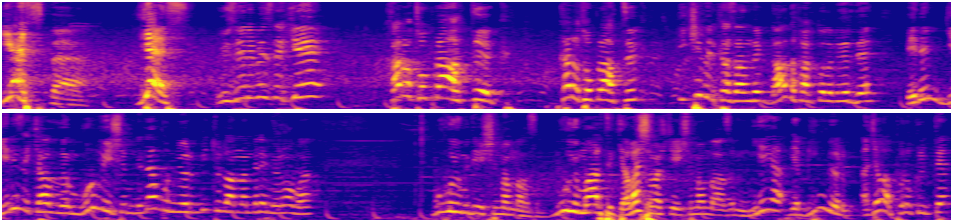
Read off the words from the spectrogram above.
Yes be! Yes! Üzerimizdeki kara toprağı attık. Kara toprağı attık. 2-1 kazandık. Daha da farklı olabilirdi. Benim geri zekalılığım vurmayışım neden vurmuyorum bir türlü anlam veremiyorum ama bu huyumu değiştirmem lazım. Bu huyumu artık yavaş yavaş değiştirmem lazım. Niye ya, ya bilmiyorum. Acaba pro kulüpte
